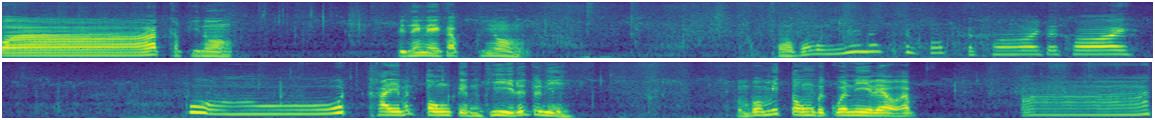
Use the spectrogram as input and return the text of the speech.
ปาดครับพี่น้อง เป็นยังไงครับพี่น้องหอบพวกมึงนี้นะค่อยๆค่อยค่อยปูดไข่มันตรงเต็มที่แล้วตัวนี้ ผมบอกมีตรงไปกว่านี้แล้วครับปาด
